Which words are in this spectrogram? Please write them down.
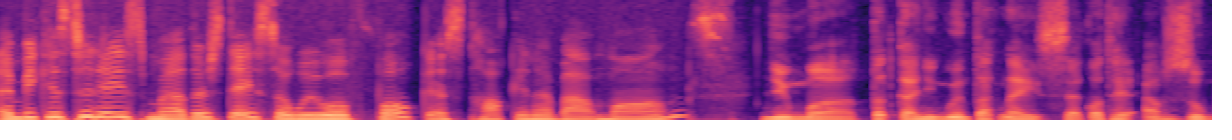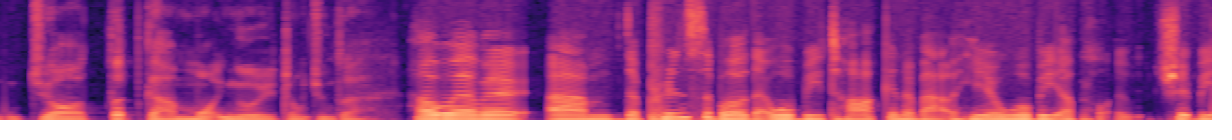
And because today is Mother's Day, so we will focus talking about moms. Nhưng mà tất cả những nguyên tắc này sẽ có thể áp dụng cho tất cả mọi người trong chúng ta. However, um, the principle that we'll be talking about here will be should be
